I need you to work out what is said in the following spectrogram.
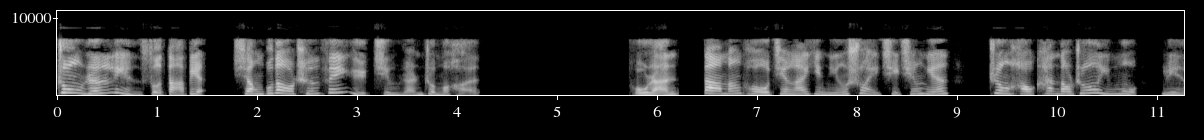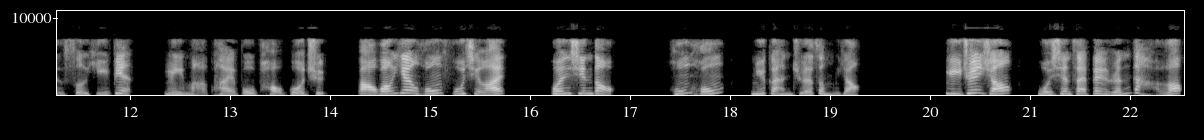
众人脸色大变，想不到陈飞宇竟然这么狠。突然，大门口进来一名帅气青年，正好看到这一幕，脸色一变，立马快步跑过去，把王艳红扶起来，关心道：“红红，你感觉怎么样？”李君祥，我现在被人打了，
